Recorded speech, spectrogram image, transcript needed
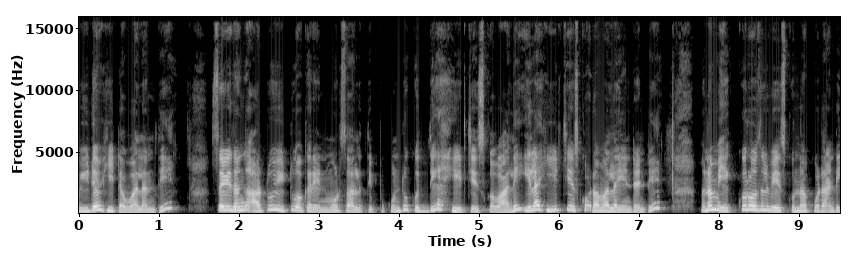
మీడియం హీట్ అవ్వాలంతే. సో ఈ విధంగా అటు ఇటు ఒక రెండు మూడు సార్లు తిప్పుకుంటూ కొద్దిగా హీట్ చేసుకోవాలి. ఇలా హీట్ చేసుకోవడం వల్ల ఏంటంటే మనం ఎక్కువ రోజులు వేసుకున్నా కూడా అంటే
